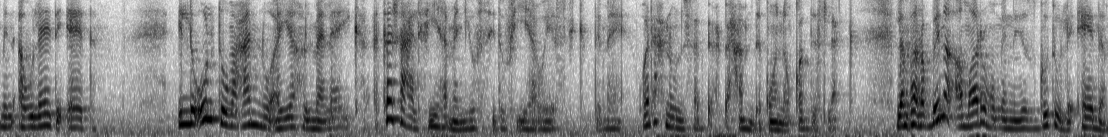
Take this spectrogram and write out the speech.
من أولاد آدم. اللي قلتم عنه أيها الملائكة أتجعل فيها من يفسد فيها ويسفك الدماء؟ ونحن نسبح بحمدك ونقدس لك. لما ربنا أمرهم أن يسجدوا لآدم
